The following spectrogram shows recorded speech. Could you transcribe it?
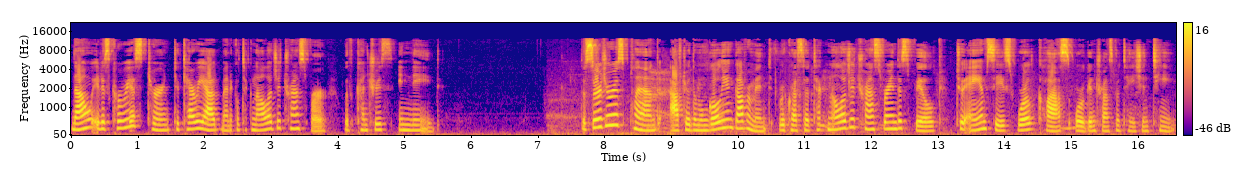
now it is Korea's turn to carry out medical technology transfer with countries in need. The surgery is planned after the Mongolian government requested technology transfer in this field to AMC's world class organ transplantation team.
